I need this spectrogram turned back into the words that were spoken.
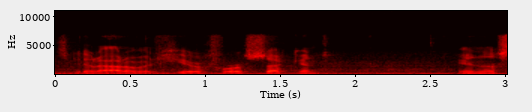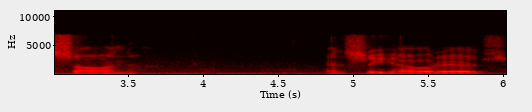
Let's get out of it here for a second in the sun and see how it is.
